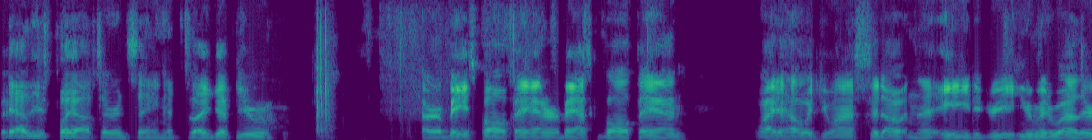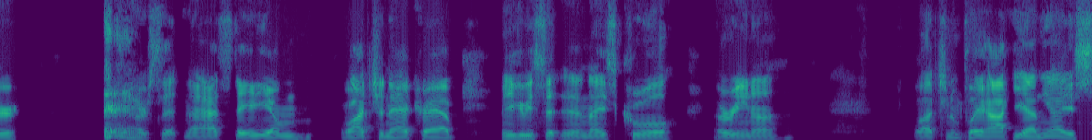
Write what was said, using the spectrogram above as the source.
but yeah, these playoffs are insane. It's like if you are a baseball fan or a basketball fan, why the hell would you want to sit out in the 80 degree humid weather or sit in a hot stadium watching that crap? And you could be sitting in a nice, cool arena watching them play hockey on the ice.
